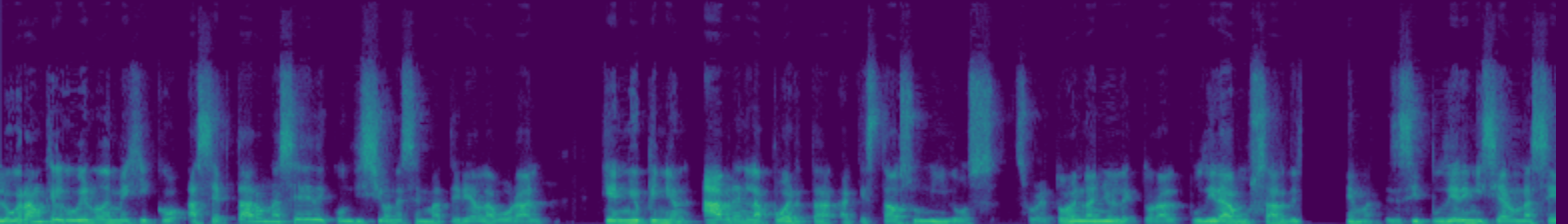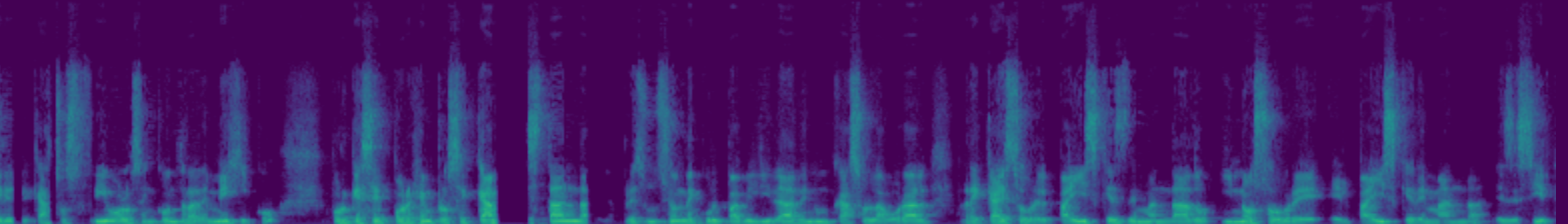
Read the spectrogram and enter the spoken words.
lograron que el gobierno de México aceptara una serie de condiciones en materia laboral que, en mi opinión, abren la puerta a que Estados Unidos, sobre todo en año electoral, pudiera abusar del sistema. Es decir, pudiera iniciar una serie de casos frívolos en contra de México, porque, se, por ejemplo, se cambia el estándar presunción de culpabilidad en un caso laboral recae sobre el país que es demandado y no sobre el país que demanda. Es decir,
